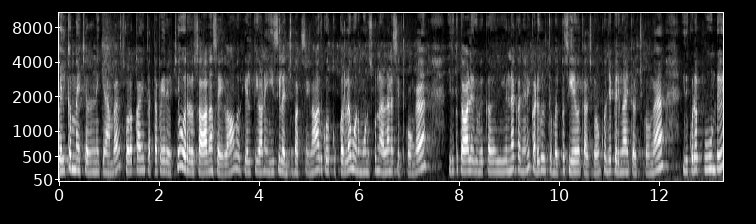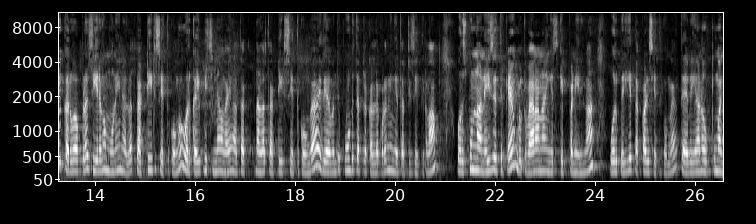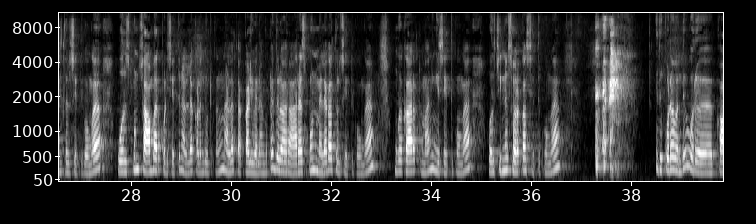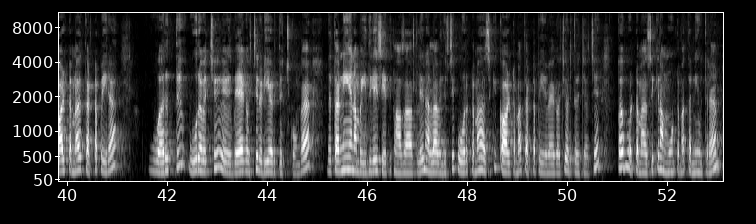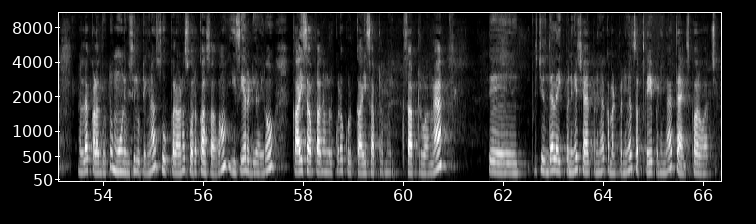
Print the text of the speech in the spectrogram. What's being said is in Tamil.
வெல்கம் மை சேனல் இன்றைக்கி நம்ம சுரக்காயும் தட்டைப்பயிரை வச்சு ஒரு சாதம் செய்யலாம். ஒரு ஹெல்த்தியான ஈஸி லஞ்ச் பாக்ஸ் செய்யலாம். அதுக்கு ஒரு குக்கரில் ஒரு மூணு ஸ்பூன் நல்லெண்ணெய் சேர்த்துக்கோங்க. இதுக்கு தாளி எண்ணெய் கஞ்சனி கடுகு பருப்பு சீரகம் தழிச்சிக்கோங்க கொஞ்சம் பெருங்காயம் தழிச்சிக்கோங்க இது கூட பூண்டு கருவேப்பிலை சீரகம் மூணையும் நல்லா தட்டிட்டு சேர்த்துக்கோங்க. ஒரு கைப்பிடி சின்ன வெங்காயம் நல்லா தட் நல்லா தட்டிட்டு சேர்த்துக்கோங்க. இதை வந்து பூண்டு தட்டுற கல்லை கூட நீங்கள் தட்டி சேர்த்துக்கலாம். ஒரு ஸ்பூன் நான் நெய் சேர்த்துருக்கேன். உங்களுக்கு வேணாம்னா நீங்கள் ஸ்கிப் பண்ணிடுங்க ஒரு பெரிய தக்காளி சேர்த்துக்கோங்க. தேவையான உப்பு மஞ்சள் தூள் சேர்த்துக்கோங்க. ஒரு ஸ்பூன் சாம்பார் பொடி சேர்த்து நல்லா கலந்து விட்டுக்கோங்க நல்லா தக்காளி வேணாங்கட்டும் இதில் ஒரு அரை ஸ்பூன் மிளகாத்தூள் சேர்த்துக்கோங்க. உங்கள் காரத்து மாதிரி நீங்கள் சேர்த்துக்கோங்க. ஒரு சின்ன சுரக்காய் சேர்த்துக்கோங்க. இது கூட வந்து ஒரு கால் டம்ளர் தட்டைப்பயிரை வறுத்து ஊற வச்சு வேக வச்சு ரெடியாக எடுத்து வச்சுக்கோங்க. இந்த தண்ணியை நம்ம இதிலே சேர்த்துக்கலாம். சாதத்துலேயே நல்லா வெந்துருச்சு. இப்போ ஒரு டமா அரிசிக்கு கால் டம்ளர் தட்டைப்பயிரை வேக வச்சு எடுத்து வச்சாச்சு. இப்போ ஒரு டம்ளர் அரிசிக்கு நான் மூணு தண்ணி ஊற்றுறேன் நல்லா கலந்து விட்டு மூணு விசில் விட்டிங்கன்னா சூப்பரான சுரக்காய் சாதம். ஈஸியாக ரெடி ஆயிரும். காய் சாப்பிடாதவங்களுக்கு கூட கொடு காய் சாப்பிட்ட மாதிரி சாப்பிட்ருவாங்க பிடிச்சிருந்தால் பிடிச்சிருந்தா லைக் பண்ணுங்கள் ஷேர் பண்ணுங்கள் கமெண்ட் பண்ணுங்கள் சப்ஸ்கிரைப் பண்ணுங்கள் தேங்க்ஸ் ஃபார் வாட்சிங்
